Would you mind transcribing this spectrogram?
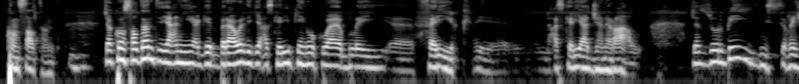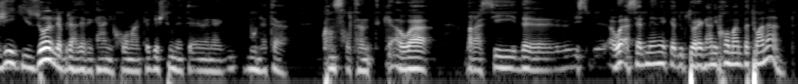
کۆنسەلتەنت جا کۆنسەلتەنت یعنی ئەگەر بەراوردێکی ئەسکەری بکەین وەکو وایە بڵێ فەریق لە ئەسکەریا جەنەرال جا زۆربەی ڕێژەیەکی زۆر لە برادەرەکانی خۆمان کە گەشتونەتە ئەوێنە بوونەتە کۆنسەلتەنت کە ئەوە بەڕاستی ئەوە ئەسەلمێنێ کە دکتۆرەکانی خۆمان بتوانان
